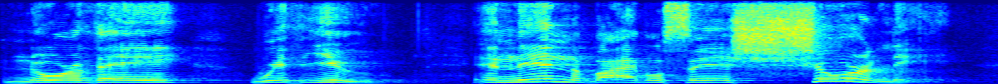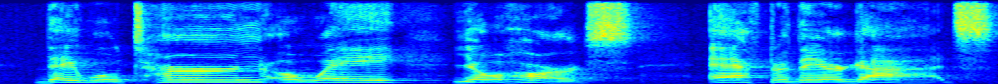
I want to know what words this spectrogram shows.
nor they with you. And then the Bible says, Surely they will turn away your hearts after their gods.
